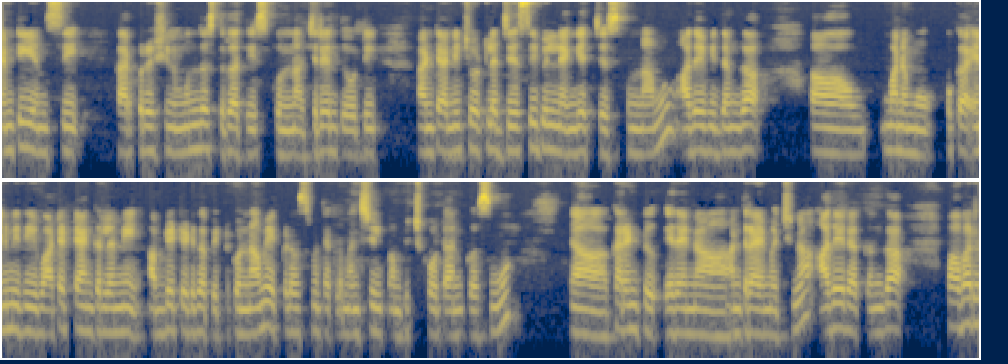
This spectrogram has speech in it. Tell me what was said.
ఎంటీఎంసీ కార్పొరేషన్ ముందస్తుగా తీసుకున్న చర్యలతోటి అంటే అన్ని చోట్ల జేసీబీలను ఎంగేజ్ చేసుకున్నాము. అదే విధంగా మనము ఒక ఎనిమిది వాటర్ ట్యాంకర్లని అప్డేటెడ్గా పెట్టుకున్నాము. ఎక్కడ అవసరమైతే అక్కడ మంచినీళ్ళు పంపించుకోవటానికి కోసము ఆ, కరెంటు ఏదైనా అంతరాయం వచ్చినా అదే రకంగా పవర్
